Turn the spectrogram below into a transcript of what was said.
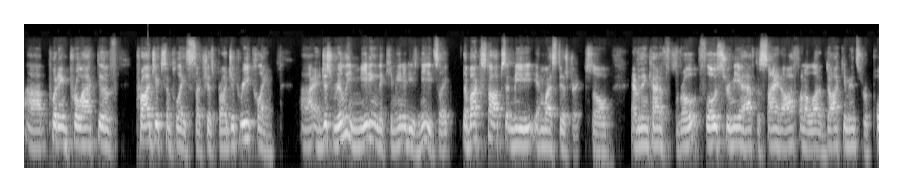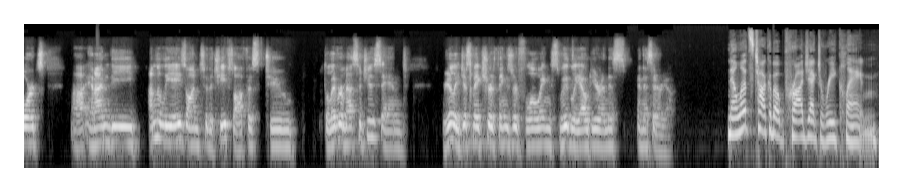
uh, putting proactive projects in place, such as Project Reclaim, uh, and just really meeting the community's needs. Like the buck stops at me in West District. So everything kind of throw, flows through me. I have to sign off on a lot of documents, reports, uh, and I'm the I'm the liaison to the chief's office to deliver messages and really just make sure things are flowing smoothly out here in this in this area. Now let's talk about Project Reclaim.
